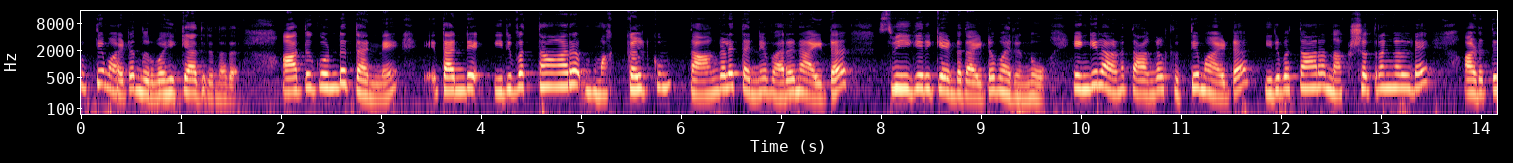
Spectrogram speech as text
കൃത്യമായിട്ട് നിർവഹിക്കാതിരുന്നത്. അതുകൊണ്ട് തന്നെ തന്റെ ഇരുപത്താറ് മക്കൾക്കും താങ്കളെ തന്നെ വരനായിട്ട് സ്വീകരിക്കേണ്ടതായിട്ട് വരുന്നു. എങ്കിലാണ് താങ്കൾ കൃത്യമായിട്ട് ഇരുപത്താറ് നക്ഷത്രങ്ങളുടെ അടുത്ത്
